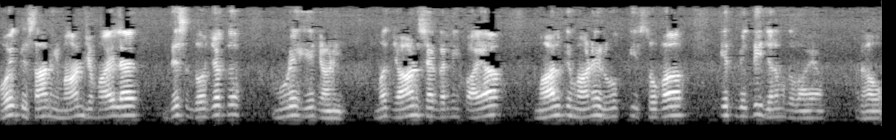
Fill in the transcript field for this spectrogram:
ਹੋਏ ਕਿਸਾਨ ਇਮਾਨ ਜਮਾਇ ਲੈ ਦਿਸ ਦੋਜਕ ਮੂੜੇ ਇਹ ਜਾਣੀ ਮਤ ਜਾਣ ਸੇ ਗੱਲੀ ਪਾਇਆ ਮਾਲ ਕੇ ਮਾਣੇ ਰੂਪ ਕੀ ਸੋਭਾ ਇਤ ਵਿਧੀ ਜਨਮ ਗਵਾਇਆ ਰਹਾਉ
